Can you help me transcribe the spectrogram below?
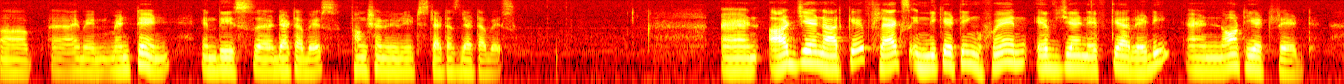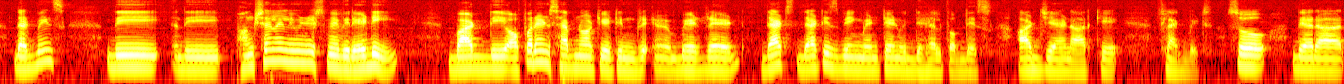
uh, I mean maintained in this uh, database functional unit status database. And RJ and RK flags indicating when FJ and FK are ready and not yet read. That means, the, the functional units may be ready, but the operands have not yet in uh, been read that that is being maintained with the help of this RJ and RK flag bits. So, there are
